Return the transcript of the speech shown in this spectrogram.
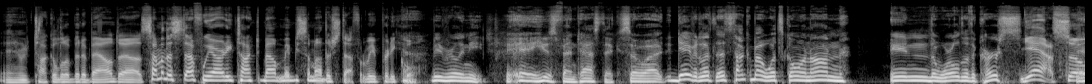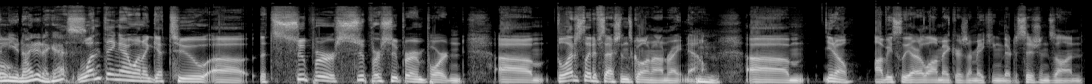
and we talk a little bit about uh, some of the stuff we already talked about, maybe some other stuff. It'll be pretty cool. be really neat. Yeah, he was fantastic. So, uh, David, let's let's talk about what's going on in the world of the curse. Yeah. So, and United, I guess. One thing I want to get to uh, that's super, super, super important. Um, the legislative session's going on right now. Um, you know, obviously, our lawmakers are making their decisions on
